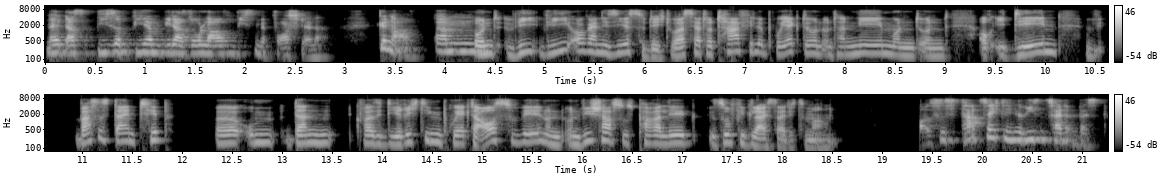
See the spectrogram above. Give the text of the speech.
ne, dass diese Firmen wieder so laufen, wie ich es mir vorstelle. Genau. Ähm, und wie, wie organisierst du dich? Du hast ja total viele Projekte und Unternehmen und, und auch Ideen. Was ist dein Tipp, äh, um dann quasi die richtigen Projekte auszuwählen und, und wie schaffst du es parallel so viel gleichzeitig zu machen? es ist tatsächlich eine Riesenzeitinvest.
